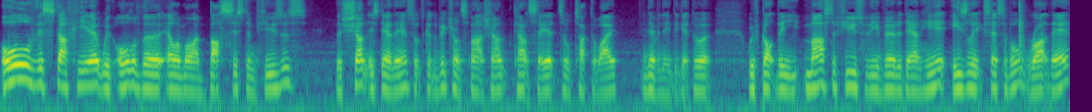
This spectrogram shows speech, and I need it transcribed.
All of this stuff here with all of the LMI bus system fuses. The shunt is down there, so it's got the Victron Smart Shunt. Can't see it, it's all tucked away. You never need to get to it. We've got the master fuse for the inverter down here, easily accessible right there.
